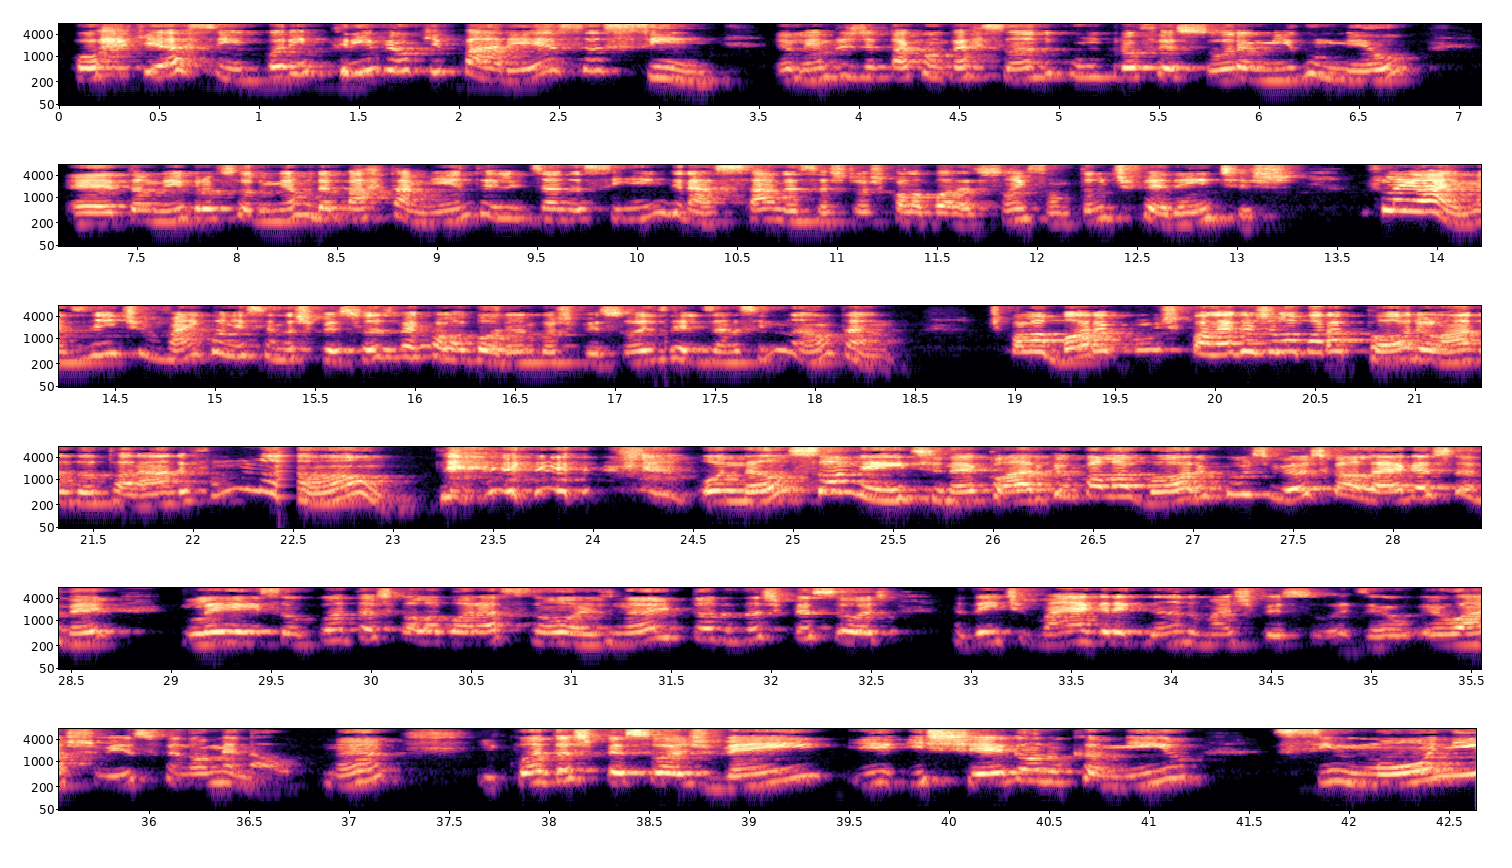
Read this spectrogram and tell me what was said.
Porque, assim, por incrível que pareça, sim. Eu lembro de estar conversando com um professor amigo meu, é, também professor do mesmo departamento, ele dizendo assim: é engraçado essas tuas colaborações, são tão diferentes. Falei, ai, mas a gente vai conhecendo as pessoas, vai colaborando com as pessoas, e ele dizendo assim, não, tá, a gente colabora com os colegas de laboratório lá do doutorado. Eu falei, não. Ou não somente, né? Claro que eu colaboro com os meus colegas também. Gleison, quantas colaborações, né? E todas as pessoas. A gente vai agregando mais pessoas. Eu, eu acho isso fenomenal, né? E quantas pessoas vêm e, e chegam no caminho. Simone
